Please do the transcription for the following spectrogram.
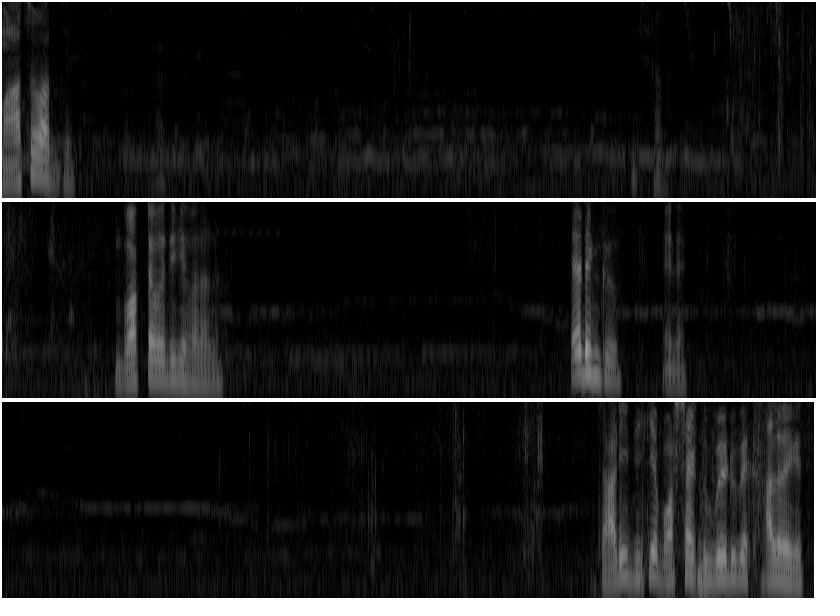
মাছও বাজছে বকটা ওইদিকে ফেলালো। এ ডিঙ্কু। এই দেখ। চারিদিকে বর্ষায় ডুবে ডুবে খাল হয়ে গেছে।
